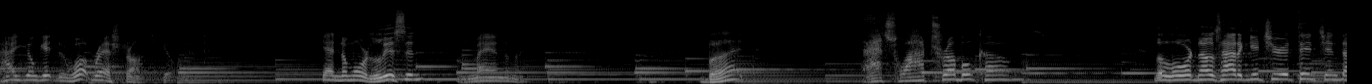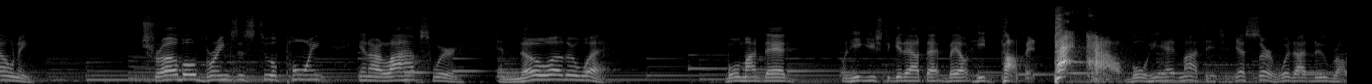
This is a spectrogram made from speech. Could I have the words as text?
how you going to get to what restaurant you going to go to. You had no more listen man to man. But That's why trouble comes. The Lord knows how to get your attention, don't He? Trouble brings us to a point in our lives where, in no other way, boy, my dad, when he used to get out that belt, he'd pop it. Pow! Boy, he had my attention. Yes, sir. What did I do wrong?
